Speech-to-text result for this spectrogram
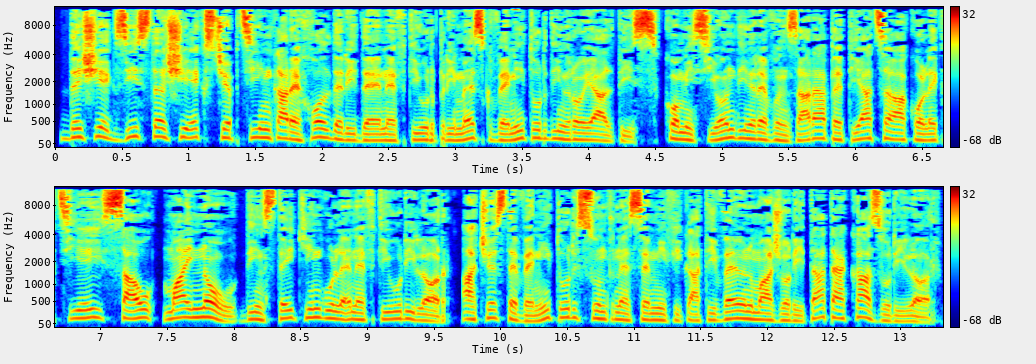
Deși există și excepții în care holderii de NFT-uri primesc venituri din royalties, comision din revânzarea pe piață a colecției sau, mai nou, din staking-ul NFT-urilor, aceste venituri sunt nesemnificative în majoritatea cazurilor.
